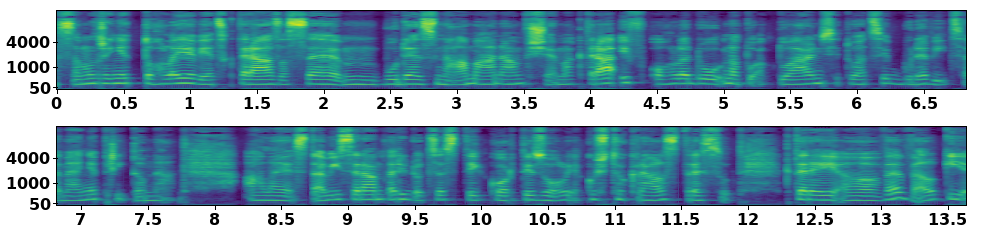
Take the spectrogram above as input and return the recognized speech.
Samozřejmě tohle je věc, která zase mm, bude známá nám všem a která i v ohledu na tu aktuální situaci bude víceméně přítomná. Ale staví se nám tady do cesty kortizol, jakožto král stresu, který eh, ve velký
